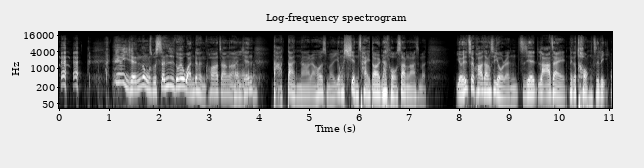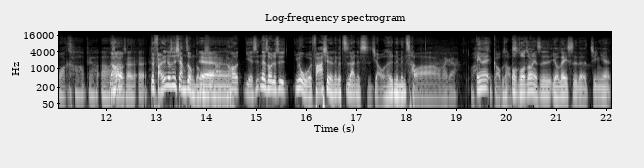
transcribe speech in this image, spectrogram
因为以前那种什么生日都会玩的很夸张啊，以前打蛋啊，然后什么用线菜到人家头上啊，什么有一些最夸张是有人直接拉在那个桶子里，我靠，不要啊！然后对，反正就是像这种东西啊，然后也是那时候就是因为我发现了那个治安的死角，我才去那边查。哇，Oh my god！哇因为搞不少，我国中也是有类似的经验，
